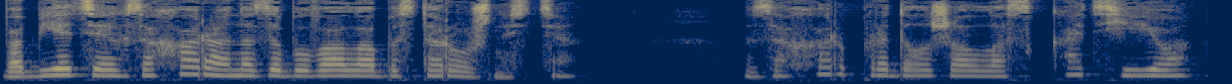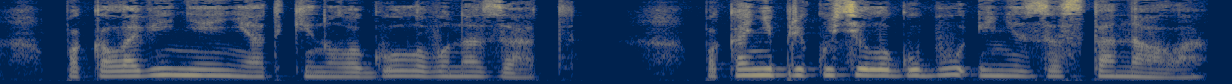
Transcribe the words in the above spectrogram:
В объятиях Захара она забывала об осторожности. Захар продолжал ласкать ее, пока Лавиния не откинула голову назад, пока не прикусила губу и не застонала.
